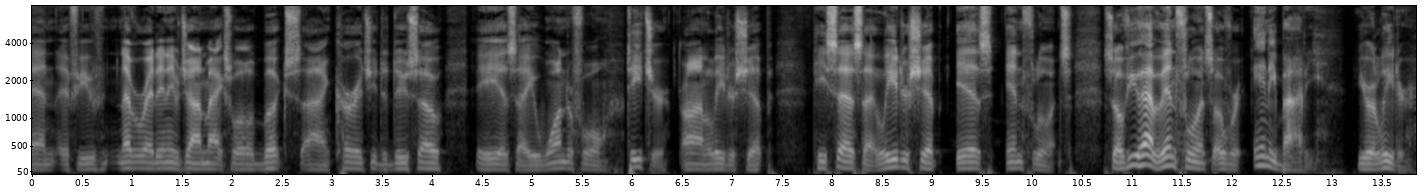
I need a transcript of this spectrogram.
and if you've never read any of John Maxwell's books, I encourage you to do so. He is a wonderful teacher on leadership. He says that leadership is influence. So if you have influence over anybody, you're a leader.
